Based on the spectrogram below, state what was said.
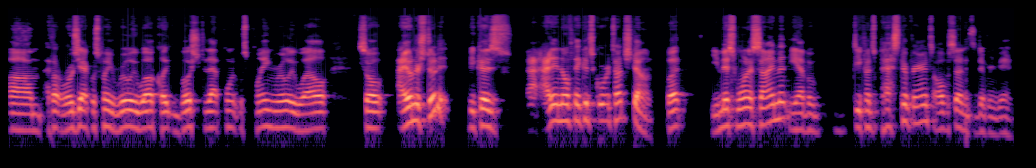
Um, I thought Rosiak was playing really well. Clayton Bush to that point was playing really well. So I understood it because I, I didn't know if they could score a touchdown. But you miss one assignment, you have a defense pass interference. All of a sudden, it's a different game.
